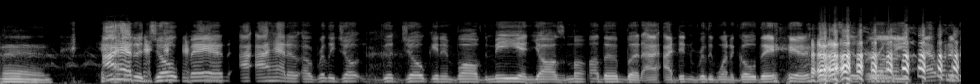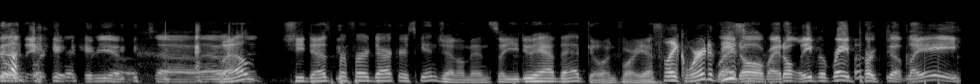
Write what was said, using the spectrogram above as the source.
man. I had a joke, man. I, I had a, a really joke, good joke. It involved me and y'all's mother, but I, I didn't really want to go there. it was early. That would have been Go unfortunate for you. So that was- Well, she does prefer darker skin, gentlemen, so you do have that going for you. It's like where did Right these on, right on. Even Ray perked up, like, hey.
